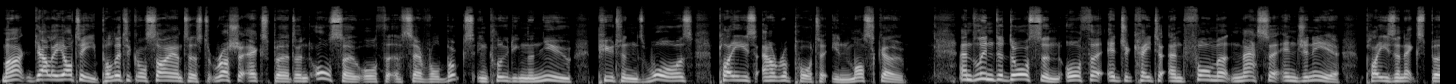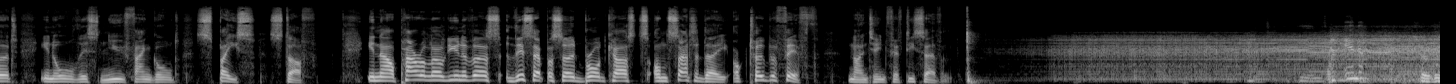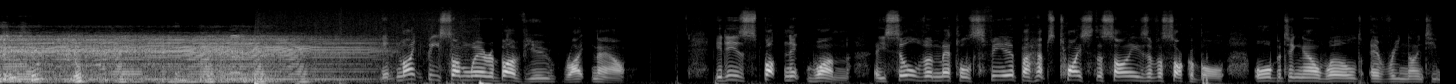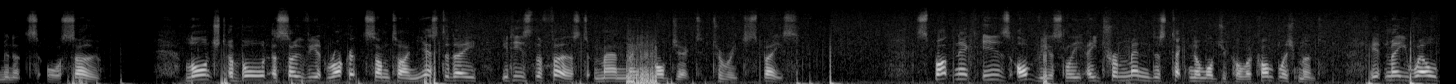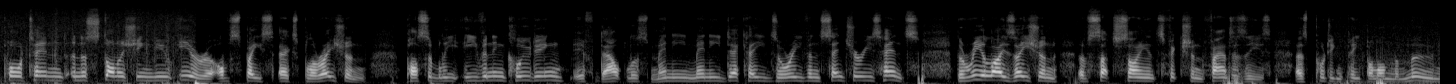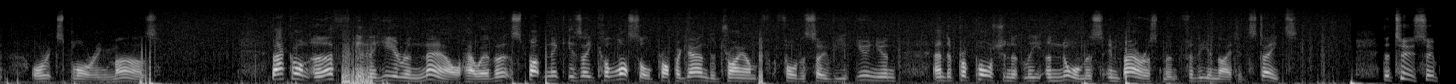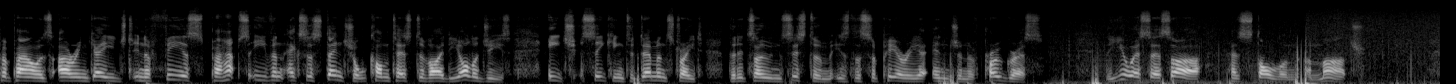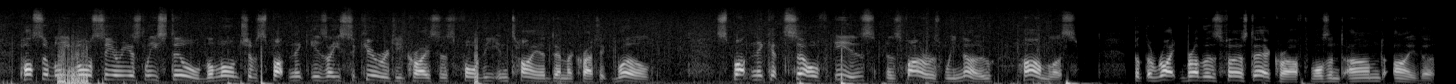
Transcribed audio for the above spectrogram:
Mark Galeotti, political scientist, Russia expert, and also author of several books, including the new Putin's Wars, plays our reporter in Moscow. And Linda Dawson, author, educator, and former NASA engineer, plays an expert in all this newfangled space stuff. In our parallel universe, this episode broadcasts on Saturday, October 5th, 1957. It might be somewhere above you right now. It is Sputnik 1, a silver metal sphere perhaps twice the size of a soccer ball, orbiting our world every 90 minutes or so. Launched aboard a Soviet rocket sometime yesterday, it is the first man-made object to reach space. Sputnik is obviously a tremendous technological accomplishment. It may well portend an astonishing new era of space exploration, possibly even including, if doubtless many, many decades or even centuries hence, the realization of such science fiction fantasies as putting people on the moon or exploring Mars. Back on Earth, in the here and now, however, Sputnik is a colossal propaganda triumph for the Soviet Union and a proportionately enormous embarrassment for the United States. The two superpowers are engaged in a fierce, perhaps even existential contest of ideologies, each seeking to demonstrate that its own system is the superior engine of progress. The USSR has stolen a march. Possibly more seriously still, the launch of Sputnik is a security crisis for the entire democratic world. Sputnik itself is, as far as we know, harmless. But the Wright brothers' first aircraft wasn't armed either.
